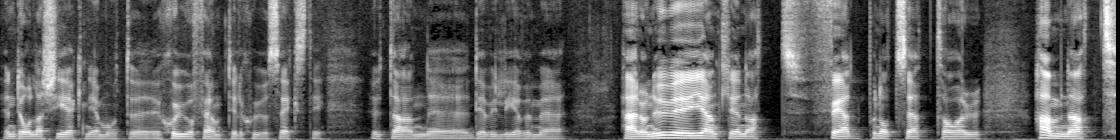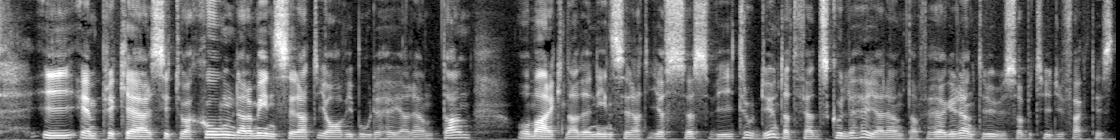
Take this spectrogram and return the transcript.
en dollarsek ner mot eh, 7,50 eller 7,60. Utan eh, det vi lever med här och nu är egentligen att Fed på något sätt har hamnat i en prekär situation där de inser att ja, vi borde höja räntan. Och marknaden inser att jösses, vi trodde ju inte att Fed skulle höja räntan för högre räntor i USA betyder ju faktiskt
